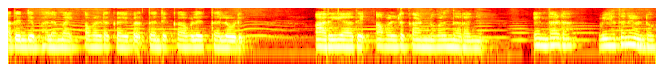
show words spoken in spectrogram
അതിന്റെ ഫലമായി അവളുടെ കൈകൾ തന്റെ കവിളിൽ തലോടി. അറിയാതെ അവളുടെ കണ്ണുകൾ നിറഞ്ഞു. എന്താടാ വേദനയുണ്ടോ?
